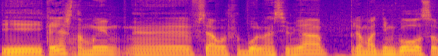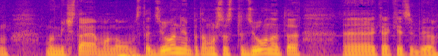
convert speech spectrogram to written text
И, конечно, мы, э, вся вот футбольная семья, прям одним голосом мы мечтаем о новом стадионе, потому что стадион это, э, как я тебе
